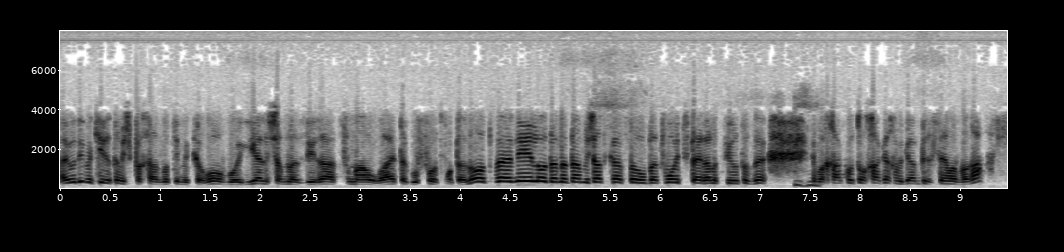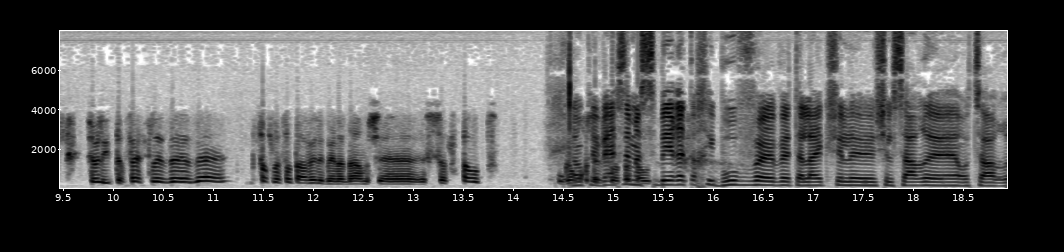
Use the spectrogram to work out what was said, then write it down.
דודי מכיר את המשפחה הזאת מקרוב, הוא הגיע לשם לזירה עצמה, הוא ראה את הגופות מוטלות, ואני לא דן אדם בשעת כעסו, הוא בעצמו הצטער על הציוץ הזה, מחק אותו אחר כך וגם פרסם הבהרה. עכשיו להיתפס לזה, זה בסוף לעשות עוול לבן אדם ש- שעשה טעות. אוקיי, ואיך זה מסביר את החיבוב ואת הלייק של, של שר אוצר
